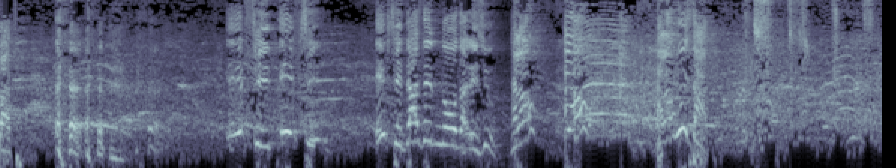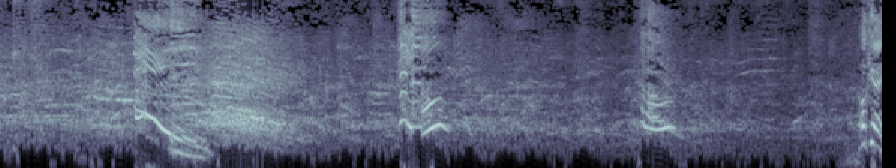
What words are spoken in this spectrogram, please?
but if she if she if she doesn't know that it's you, hello, hello, hello, who's that? Hey. Okay.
